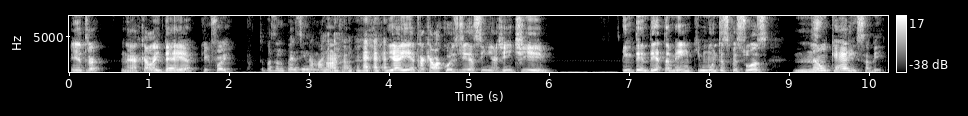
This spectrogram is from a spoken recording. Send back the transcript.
entra, né, aquela ideia... O que, que foi? Tô passando o pezinho na barriga. Ah, tá. E aí entra aquela coisa de, assim, a gente entender também que muitas pessoas não querem saber.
